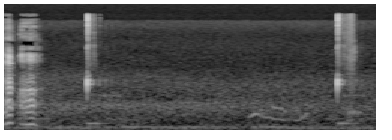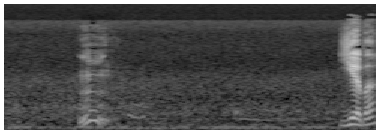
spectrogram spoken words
Nuh-uh. Hmm. Yeba.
